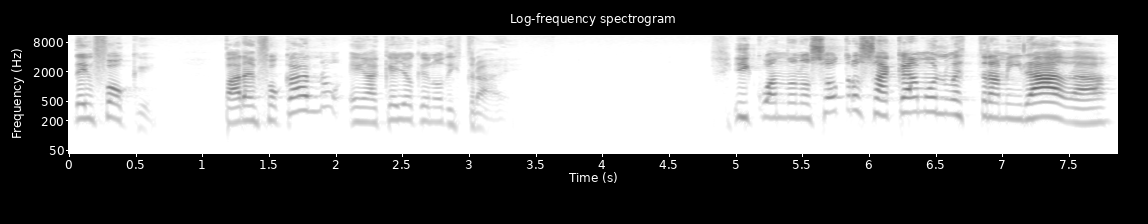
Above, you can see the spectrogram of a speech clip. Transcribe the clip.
de enfoque, para enfocarnos en aquello que nos distrae. Y cuando nosotros sacamos nuestra mirada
